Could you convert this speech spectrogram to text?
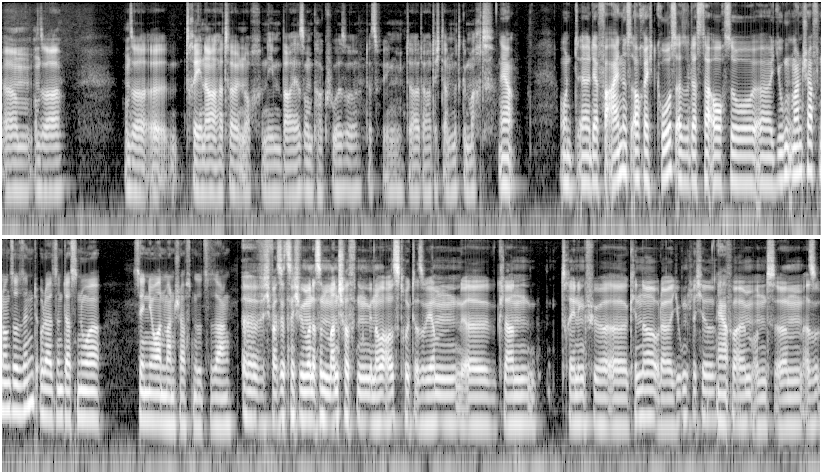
Ähm, unser unser äh, Trainer hat halt noch nebenbei so ein paar Kurse, deswegen da, da hatte ich dann mitgemacht. Ja. Und äh, der Verein ist auch recht groß, also dass da auch so äh, Jugendmannschaften und so sind oder sind das nur Seniorenmannschaften sozusagen? Äh, ich weiß jetzt nicht, wie man das in Mannschaften genau ausdrückt. Also wir haben äh, klar ein Training für äh, Kinder oder Jugendliche ja. vor allem und ähm, also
